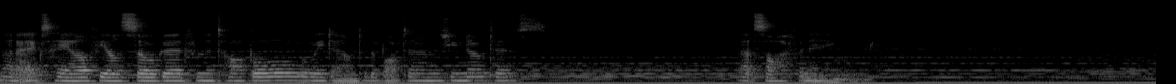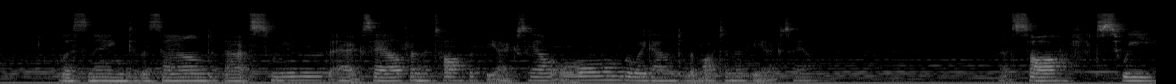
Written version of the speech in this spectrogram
That exhale feels so good from the top all the way down to the bottom as you notice that softening Listening to the sound of that smooth exhale from the top of the exhale all the way down to the bottom of the exhale. That soft sweep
